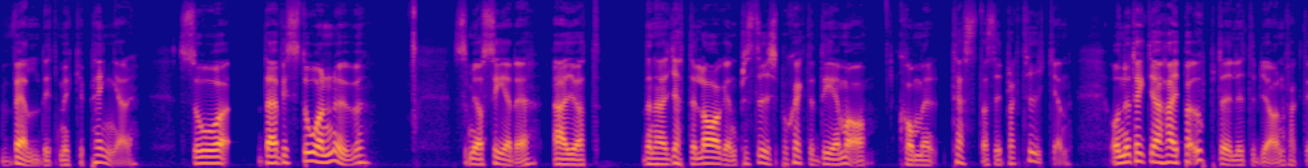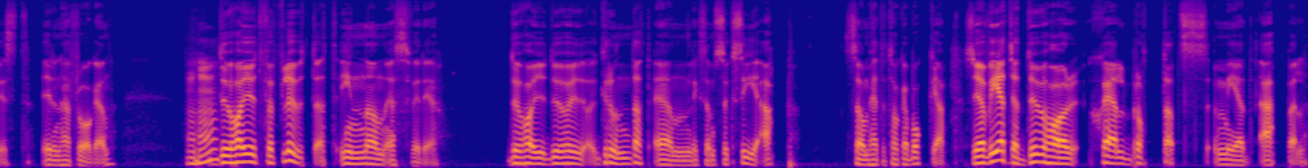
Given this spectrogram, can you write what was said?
väldigt mycket pengar. Så där vi står nu, som jag ser det, är ju att den här jättelagen, prestigeprojektet DMA, kommer testas i praktiken. Och nu tänkte jag hypa upp dig lite Björn faktiskt, i den här frågan. Mm -hmm. Du har ju ett förflutet innan SvD. Du har ju, du har ju grundat en liksom, succé-app som heter Tokabocka. Så jag vet ju att du har själv brottats med Apple.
